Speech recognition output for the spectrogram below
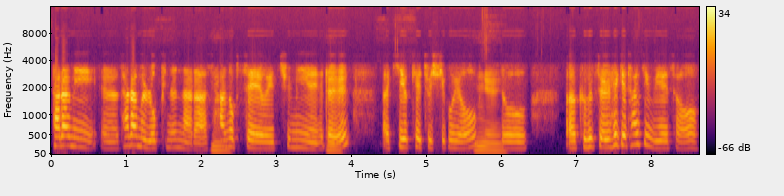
사람이 어, 사람을 높이는 나라, 음. 산업재해의 취미를 음. 어, 기억해 주시고요. 네. 또 어, 그것을 해결하기 위해서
